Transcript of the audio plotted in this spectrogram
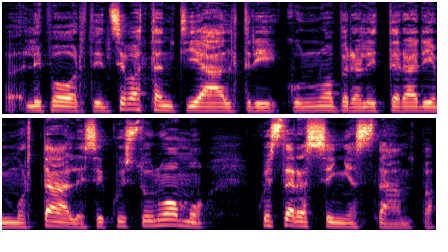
eh, le porte insieme a tanti altri con un'opera letteraria immortale. Se questo uomo, questa rassegna stampa.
